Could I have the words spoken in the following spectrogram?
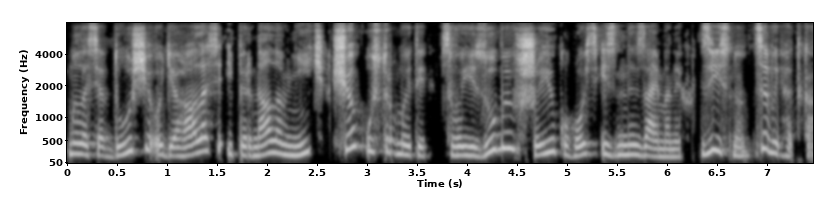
милася в душі, одягалася і пірнала в ніч, щоб устромити свої зуби в шию когось із незайманих. Звісно, це вигадка.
